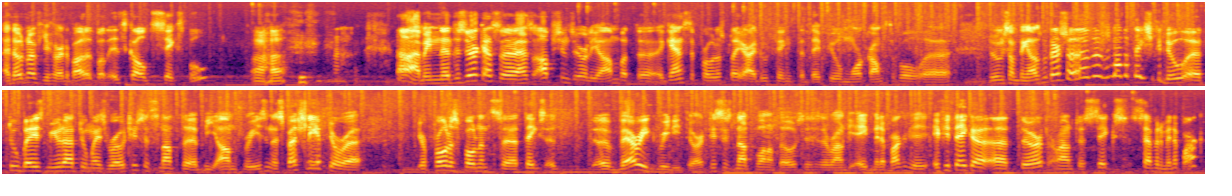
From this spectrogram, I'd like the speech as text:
I don't know if you heard about it, but it's called Six Pool. Uh huh. no, I mean uh, the Zerg has, uh, has options early on, but uh, against the Protoss player, I do think that they feel more comfortable uh, doing something else. But there's uh, there's a lot of things you can do. Uh, two base Muta, two base Roaches. It's not beyond reason, especially if your your Protoss opponent takes a, a, very greedy third. This is not one of those. This is around the eight minute mark. If you take a, a third around the six, seven minute mark,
